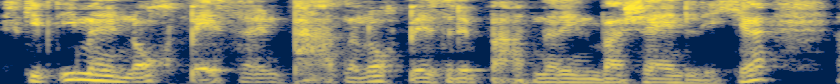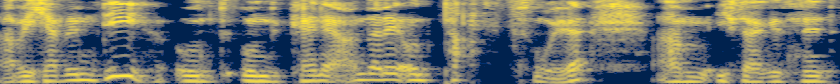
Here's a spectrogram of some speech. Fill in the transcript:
Es gibt immer einen noch besseren Partner, noch bessere Partnerin wahrscheinlich. Ja. Aber ich habe eben die und, und keine andere und passt so. Ja. Ähm, ich sage jetzt nicht,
